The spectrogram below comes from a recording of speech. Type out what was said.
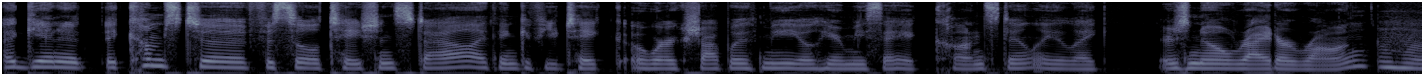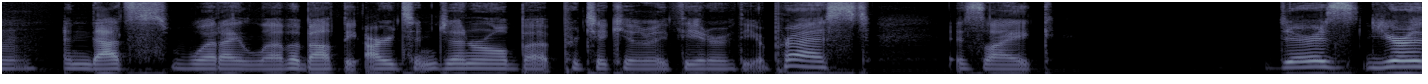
again, it, it comes to facilitation style. I think if you take a workshop with me, you'll hear me say constantly, like, there's no right or wrong. Mm-hmm. And that's what I love about the arts in general, but particularly theater of the oppressed, is like, there's you're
